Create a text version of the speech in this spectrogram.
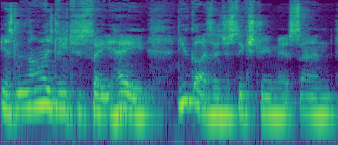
is largely to say, hey, you guys are just extremists and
